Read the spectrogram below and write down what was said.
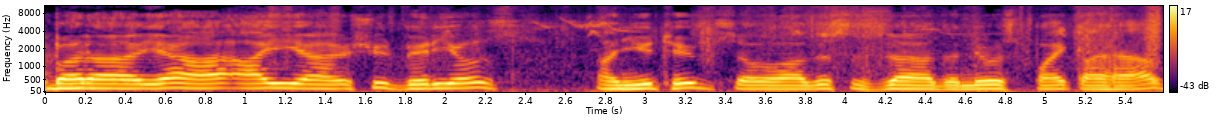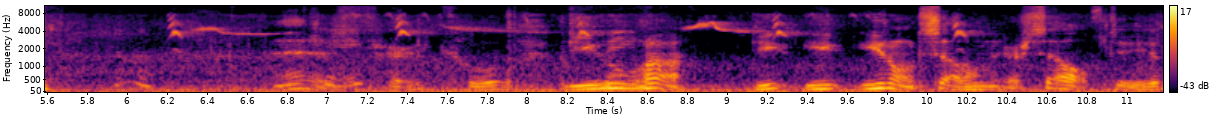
but uh, yeah, I uh, shoot videos on YouTube. So uh, this is uh, the newest bike I have. That is very cool. Do you uh you, you you don't sell them yourself, do you?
